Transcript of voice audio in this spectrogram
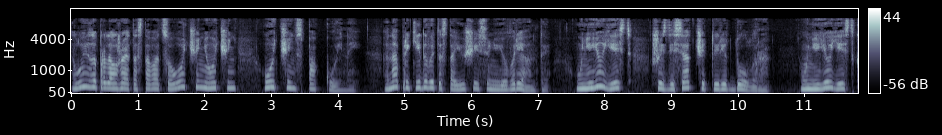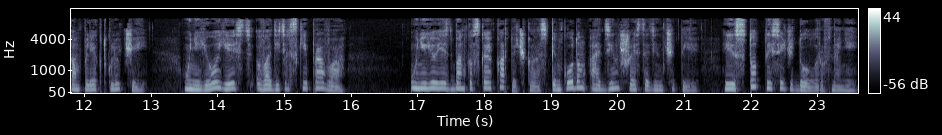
Луиза продолжает оставаться очень-очень, очень спокойной. Она прикидывает остающиеся у нее варианты. У нее есть 64 доллара. У нее есть комплект ключей. У нее есть водительские права. У нее есть банковская карточка с пин-кодом 1614 и 100 тысяч долларов на ней.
